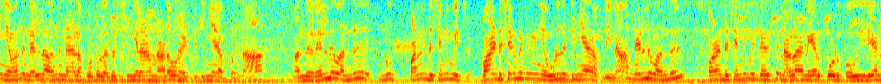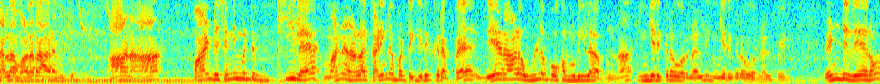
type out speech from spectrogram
நீங்கள் வந்து நெல்லை வந்து மேலே போட்டு விதைச்சிங்க இல்லைன்னா நடவு நட்டுட்டீங்க அப்படின்னா அந்த நெல் வந்து நூ பன்னெண்டு சென்டிமீட்டர். பன்னெண்டு சென்டிமீட்டர் நீங்கள் உழுதுட்டீங்க அப்படின்னா நெல் வந்து பன்னெண்டு சென்டிமீட்டருக்கு நல்லா நேர்கோடு பகுதியிலேயே நல்லா வளர ஆரம்பிக்கும். ஆனால் பன்னெண்டு சென்டிமீட்டருக்கு கீழே மண் நல்லா கடினப்பட்டு இருக்கிறப்ப வேறால உள்ளே போக முடியல அப்படின்னா இங்கே இருக்கிற ஒரு நெல் இங்கே இருக்கிற ஒரு நெல் பயிர். ரெண்டு வேரும்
